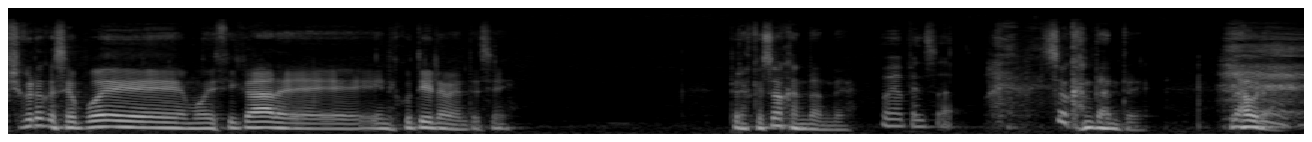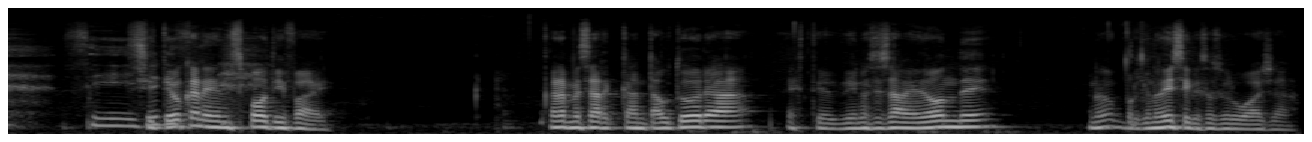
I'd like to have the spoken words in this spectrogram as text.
Yo creo que se puede modificar eh, indiscutiblemente, sí. Pero es que sos cantante. Voy a pensar. Sos cantante. Laura, Sí, si te buscan en Spotify, van a pensar cantautora este, de no se sabe dónde, ¿no? Porque no dice que sos uruguaya.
